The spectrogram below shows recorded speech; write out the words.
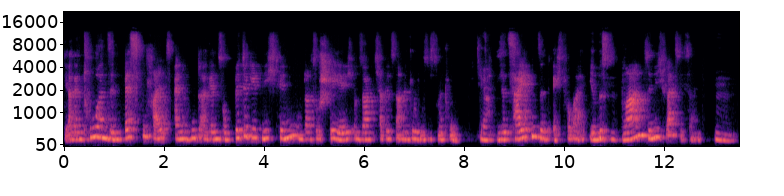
die Agenturen sind bestenfalls eine gute Ergänzung. Bitte geht nicht hin, und dazu stehe ich, und sagt, ich habe jetzt eine Agentur, ich muss nichts mehr tun. Ja. Diese Zeiten sind echt vorbei. Ihr müsst mhm. wahnsinnig fleißig sein. Mhm.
